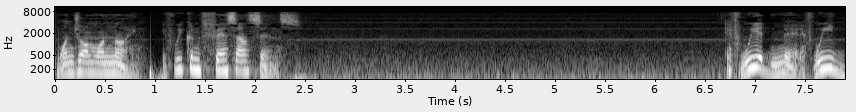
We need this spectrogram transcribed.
1 John 1 9. If we confess our sins, if we admit, if we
